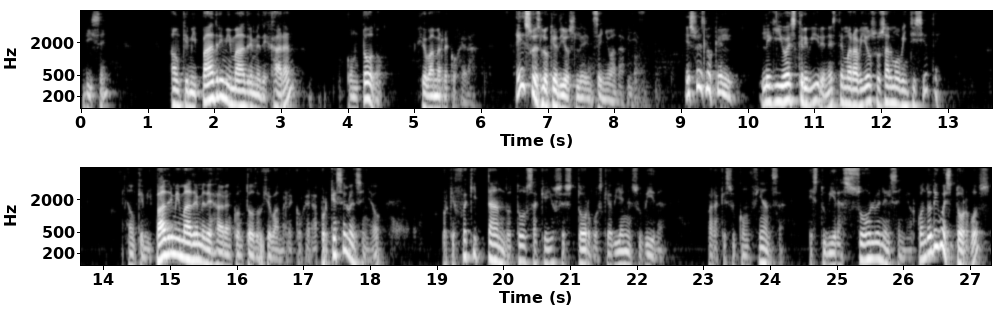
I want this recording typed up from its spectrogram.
dice, aunque mi padre y mi madre me dejaran, con todo, Jehová me recogerá. Eso es lo que Dios le enseñó a David. Eso es lo que él le guió a escribir en este maravilloso Salmo 27. Aunque mi padre y mi madre me dejaran con todo, Jehová me recogerá. ¿Por qué se lo enseñó? Porque fue quitando todos aquellos estorbos que habían en su vida para que su confianza estuviera solo en el Señor. Cuando digo estorbos,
